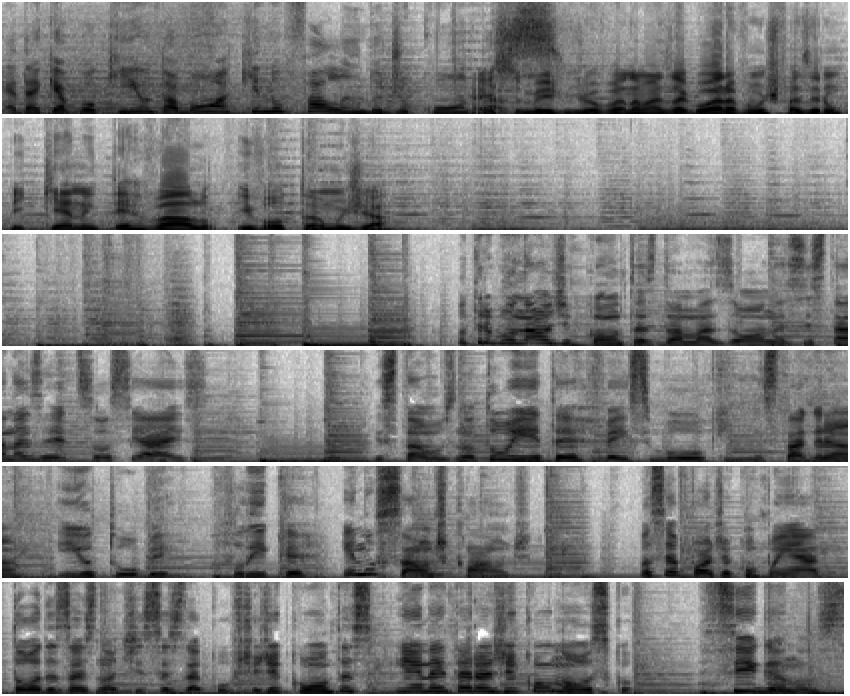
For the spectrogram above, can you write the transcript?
É daqui a pouquinho, tá bom? Aqui no Falando de Contas. É isso mesmo, Giovana. Mas agora vamos fazer um pequeno intervalo e voltamos já. O Tribunal de Contas do Amazonas está nas redes sociais. Estamos no Twitter, Facebook, Instagram, YouTube, Flickr e no SoundCloud. Você pode acompanhar todas as notícias da Corte de Contas e ainda interagir conosco. Siga-nos!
